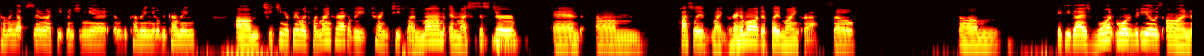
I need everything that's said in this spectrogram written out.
coming up soon. I keep mentioning it. It'll be coming. It'll be coming. Um, teaching your family to play Minecraft. I'll be trying to teach my mom and my sister and um, possibly my grandma to play Minecraft. So, um, if you guys want more videos on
